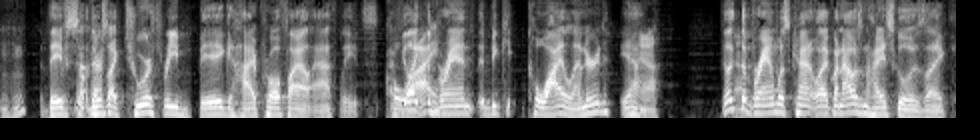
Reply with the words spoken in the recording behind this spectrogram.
Mm-hmm. They've Okay. there's like two or three big high profile athletes. I feel like the brand it beca- Kawhi Leonard. Yeah. Yeah. I feel like the brand was kind of like when I was in high school. It was like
